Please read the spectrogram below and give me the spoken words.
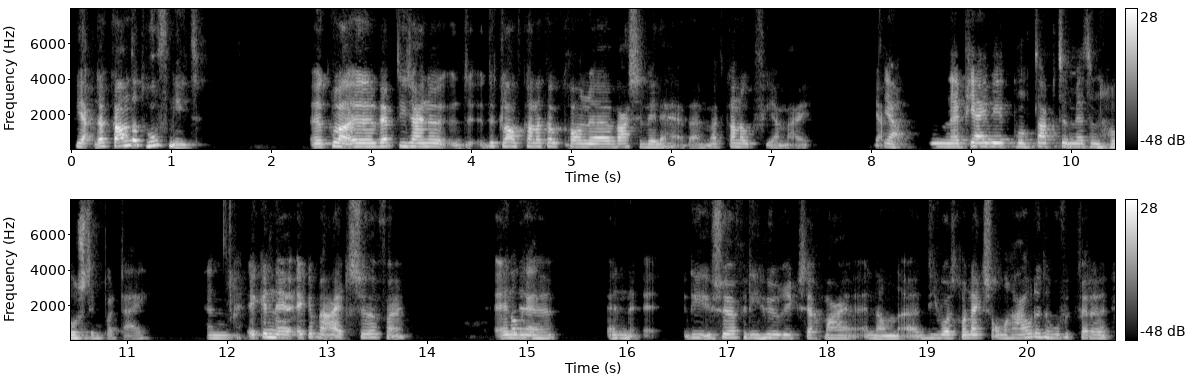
ja, dat kan, dat hoeft niet. Een kla- een webdesigner, de, de klant kan het ook gewoon eh, waar ze willen hebben. Maar het kan ook via mij. Ja. Ja, dan heb jij weer contacten met een hostingpartij. En Ik, een, eh, ik heb mijn eigen server. En, Oké. eh, en eh, die server die huur ik, zeg maar. En dan, eh, die wordt gewoon netjes onderhouden. Daar hoef ik verder,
